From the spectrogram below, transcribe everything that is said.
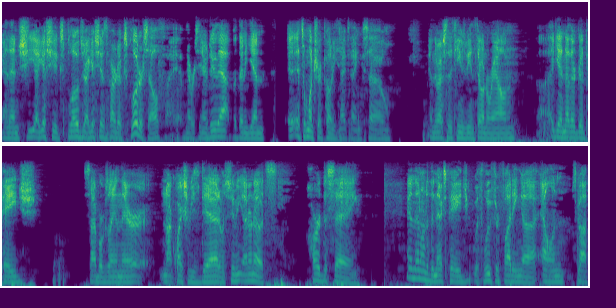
And then she, I guess she explodes, or I guess she has the power to explode herself. I've never seen her do that, but then again, it's a one-trick pony type thing. So and the rest of the team's being thrown around. Uh, again, another good page. Cyborg's laying there. Not quite sure he's dead. I'm assuming. I don't know. It's hard to say. And then onto the next page with Luthor fighting uh, Alan Scott,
